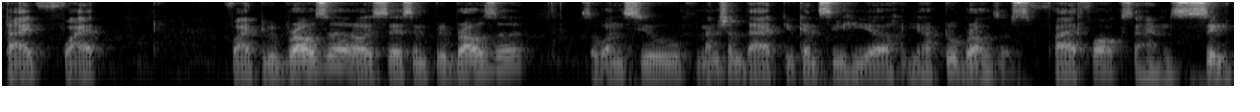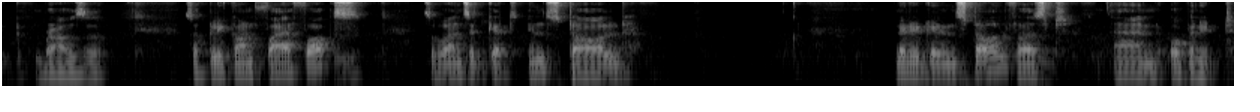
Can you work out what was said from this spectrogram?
type fire fire TV browser or say simply browser so once you mention that you can see here you have two browsers Firefox and Silk browser. So click on Firefox. So once it gets installed let it get installed first and open it.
